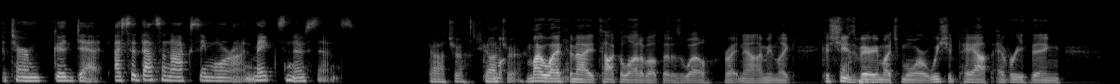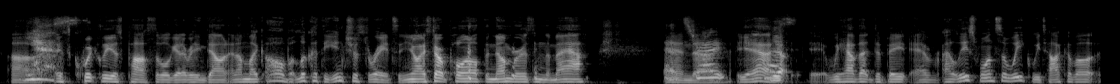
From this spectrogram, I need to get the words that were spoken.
the term good debt. I said that's an oxymoron, makes no sense. Gotcha. Gotcha. My, my, wife and I talk a lot about that as well right now. I mean, like, because she's yeah. very much more, we should pay off everything uh, yes. as quickly as possible, get everything down. And I'm like, oh, but look at the interest rates. And, you know, I start pulling out the numbers and the math. And uh, right. uh, yeah, yes. we have that debate every, at least once a week. We talk about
